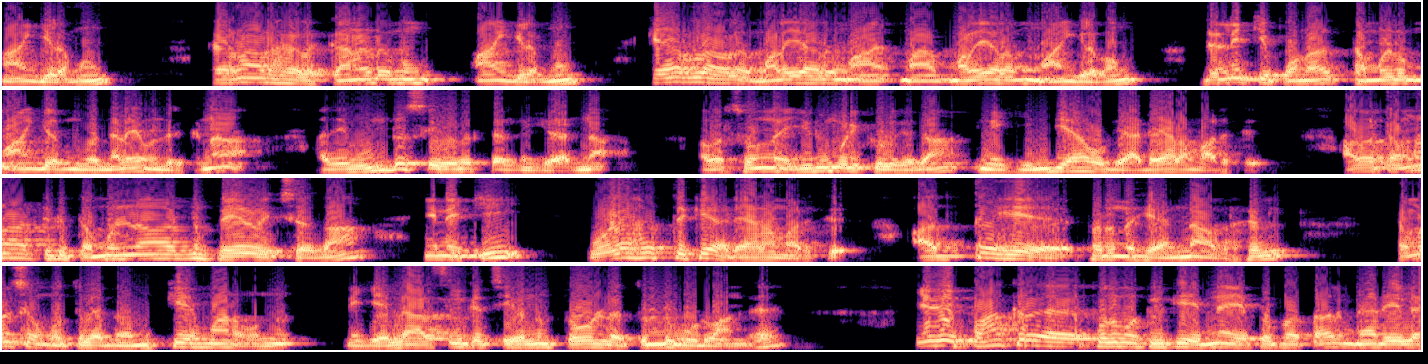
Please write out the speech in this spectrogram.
ஆங்கிலமும் கர்நாடகாவில் கன்னடமும் ஆங்கிலமும் கேரளாவில் மலையாளம் மலையாளமும் ஆங்கிலமும் டெல்லிக்கு போனால் தமிழும் ஆங்கிலம்ங்கிற நிலை வந்திருக்குன்னா அதை உண்டு செய்வதற்கு அறிஞர் அண்ணா அவர் சொன்ன இருமொழி கொள்கை தான் இன்னைக்கு இந்தியாவுடைய அடையாளமா இருக்கு. அவர் தமிழ்நாட்டுக்கு தமிழ்நாடுன்னு பெயர் வச்சதுதான் இன்னைக்கு உலகத்துக்கே அடையாளமா இருக்கு. அத்தகைய பெருந்தகை அண்ணா அவர்கள் தமிழ் சமூகத்துல முக்கியமான ஒண்ணு. இன்னைக்கு எல்லா அரசியல் கட்சிகளும் தோல்ல துண்டு போடுவாங்க. இது பாக்குற பொதுமக்களுக்கு என்ன எப்ப பார்த்தாலும் மேடையில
